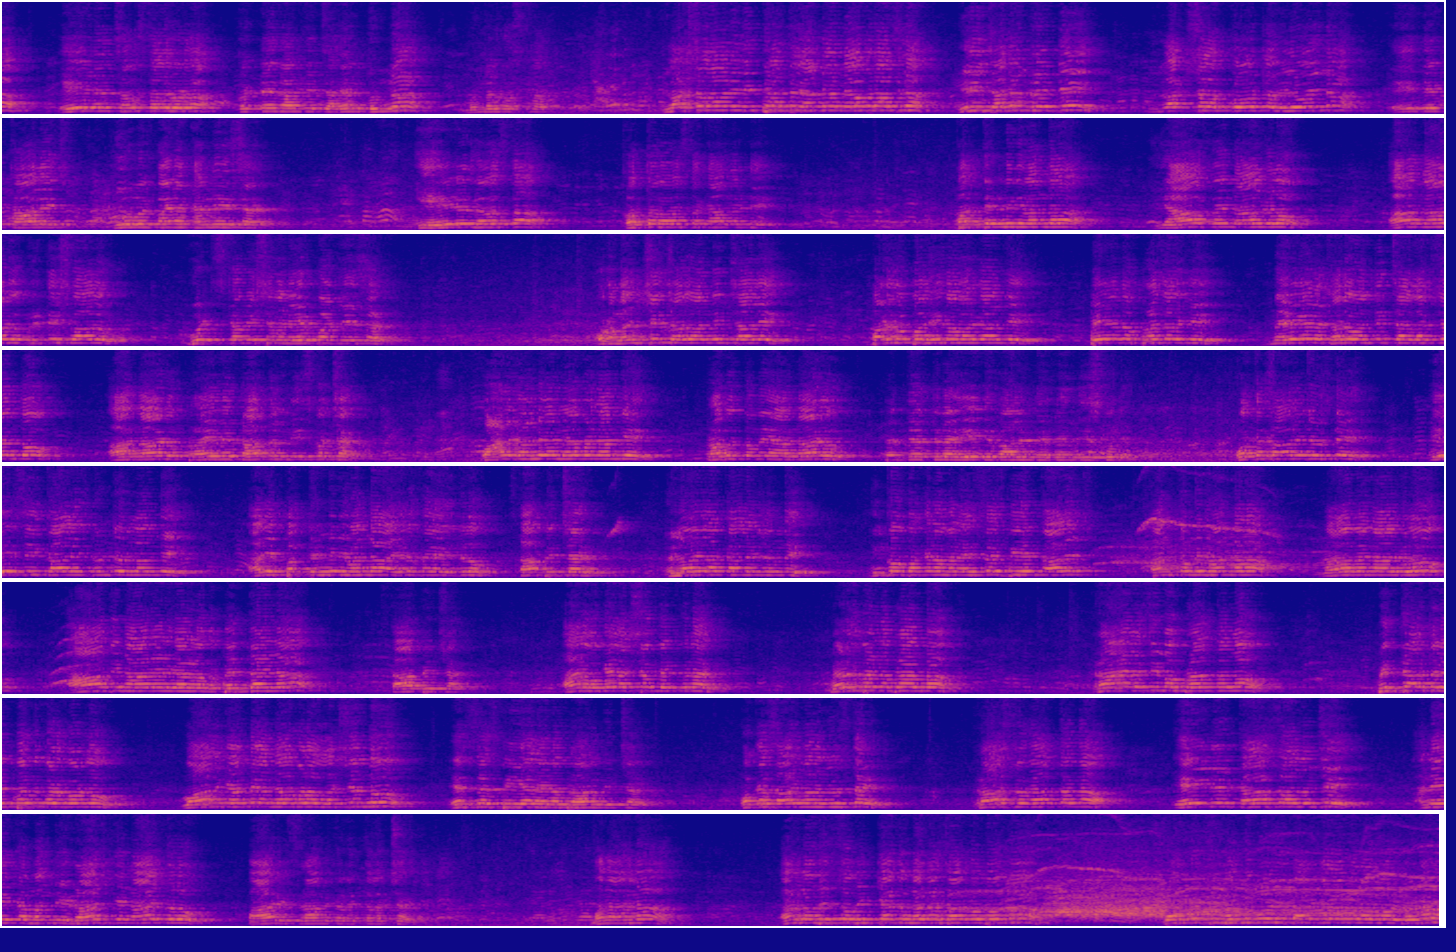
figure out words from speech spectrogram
ఏడేడు సంస్థలు కూడా కొట్టేదానికి జగన్ దున్నా ముందరకు వస్తున్నారు. లక్షలాది విద్యార్థులు అండగా నిలబడాల్సిన ఈ జగన్ రెడ్డి లక్షల కోట్ల విలువైన ఎయిడెడ్ కాలేజ్ భూముల పైన కన్నేశాడు. ఈ ఏడేడు వ్యవస్థ కొత్త వ్యవస్థ కాదండి. పద్దెనిమిది వందల యాభై నాలుగులో ఆనాడు బ్రిటిష్ వాళ్ళు వుడ్స్ కమిషన్ అని ఏర్పాటు చేశారు. ఒక మంచి చదువు అందించాలి. పడుగు బలహీన వర్గాలకి పేద ప్రజలకి మెరుగైన చదువు అందించాలి లక్ష్యంతో ఆనాడు ప్రైవేట్ ఆతలు తీసుకొచ్చారు. వాళ్ళకి అండగా నిలబడడానికి ప్రభుత్వమే ఆనాడు పెద్ద ఎత్తున ఏటి ఇవ్వాలని నిర్ణయం తీసుకుంది. ఒక్కసారి చూస్తే ఏసీ కాలేజ్ గుంటూరులో ఉంది. అది పద్దెనిమిది వందల ఎనభై ఐదులో స్థాపించారు. లోయలా కాలేజ్ ఉంది. ఇంకో పక్కన మన ఎస్ఎస్బిఎం కాలేజ్ పంతొమ్మిది వందల నలభై నాలుగులో ఆది నారాయణ గారు ఒక పెద్ద స్థాపించారు. ఆయన ఒకే లక్ష్యం పెట్టుకున్నారు. వెనుకబడిన ప్రాంతం. రాయలసీమ ప్రాంతంలో విద్యార్థులు ఇబ్బంది పడకూడదు. వాళ్ళకి అంటగా నిలబడాల లక్ష్యంతో ఎస్ఎస్బిఎల్ ఆయన ప్రారంభించారు. ఒకసారి మనం చూస్తే రాష్ట్ర వ్యాప్తంగా ఎయిడెడ్ కళాశాల నుంచి అనేక మంది రాజకీయ నాయకులు పారిశ్రామికవేత్తలు వచ్చారు. మన అన్న అన్న విశ్వవిఖ్యాత నట సార్వభౌమ. స్వర్గశ్రీ నందమూరి తారక రామారావు గారు కూడా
